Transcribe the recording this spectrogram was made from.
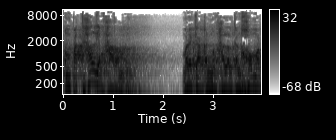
empat hal yang haram ini. Mereka akan menghalalkan khamr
